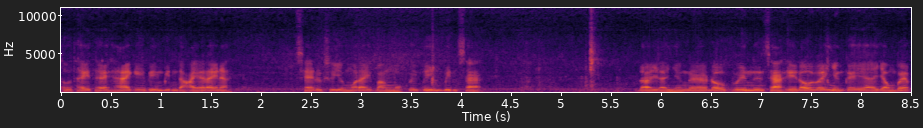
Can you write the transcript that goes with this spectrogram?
tôi thay thế hai cái viên pin đại ở đây nè. Sẽ được sử dụng ở đây bằng một cái viên pin sạc. Đây là những đối với pin sạc thì đối với những cái dòng bếp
